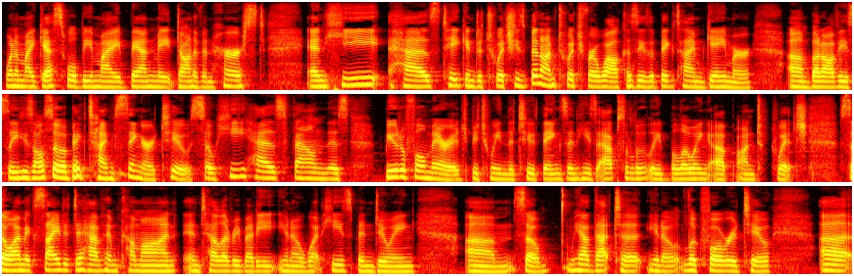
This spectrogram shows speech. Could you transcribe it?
one of my guests will be my bandmate Donovan Hurst, and he has taken to Twitch. He's been on Twitch for a while because he's a big time gamer, um, but obviously he's also a big time singer too. So he has found this beautiful marriage between the two things and he's absolutely blowing up on Twitch. So I'm excited to have him come on and tell everybody, you know, what he's been doing. Um, so we have that to, you know, look forward to. Uh,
